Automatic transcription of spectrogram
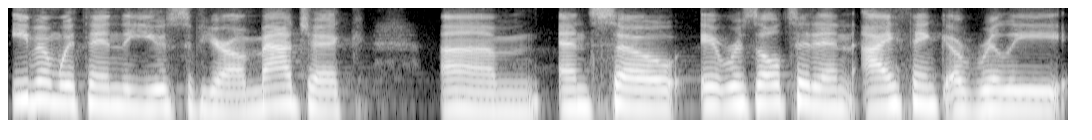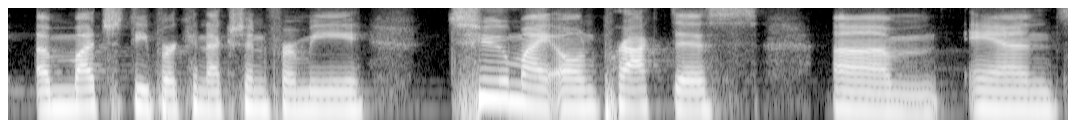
even within the use of your own magic. Um, and so it resulted in, I think, a really a much deeper connection for me to my own practice um, and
